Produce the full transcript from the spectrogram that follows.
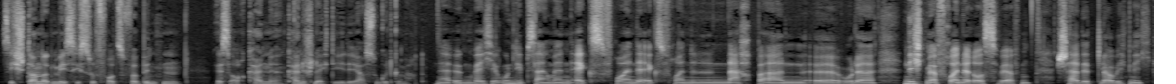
sich standardmäßig sofort zu verbinden ist auch keine, keine schlechte Idee, hast du gut gemacht. Ja, irgendwelche unliebsamen Ex-Freunde, Ex-Freundinnen, Nachbarn äh, oder nicht mehr Freunde rauszuwerfen. Schadet, glaube ich, nicht.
